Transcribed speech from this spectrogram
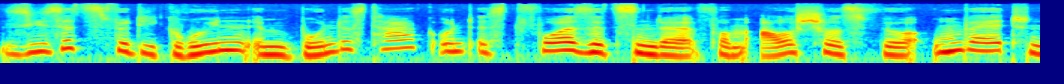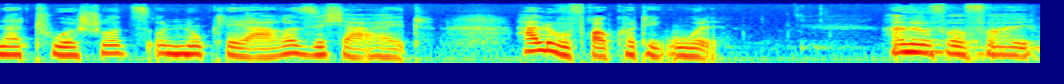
Sie sitzt für die Grünen im Bundestag und ist Vorsitzende vom Ausschuss für Umwelt, Naturschutz und nukleare Sicherheit. Hallo, Frau Kotting-Uhl. Hallo, Frau Fey.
